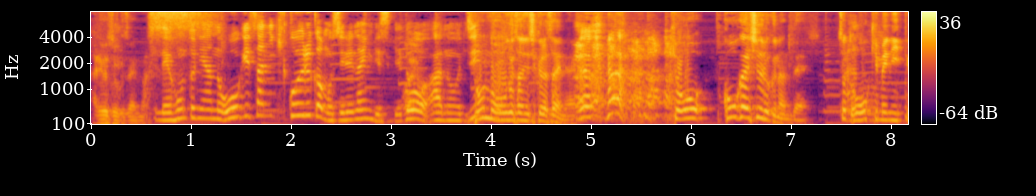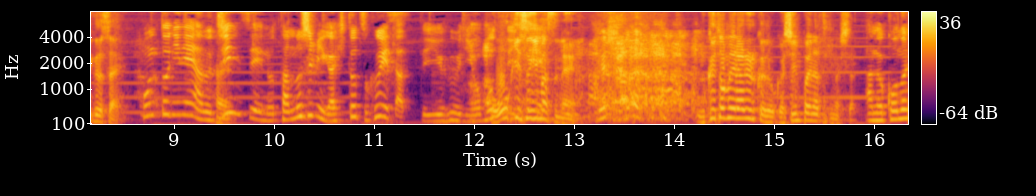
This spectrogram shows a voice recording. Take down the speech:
ありがとうございます。で、本当にあの、大げさに聞こえるかもしれないんですけど、あの、実どんどん大げさにしてくださいね。今日、公開収録なんで、ちょっと大きめに言ってください。本当にね、あの、はい人生の楽しみが一つ増えたっていうふうに思っていて。大きすぎますね。受け止められるかどうか心配になってきました。あの、この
